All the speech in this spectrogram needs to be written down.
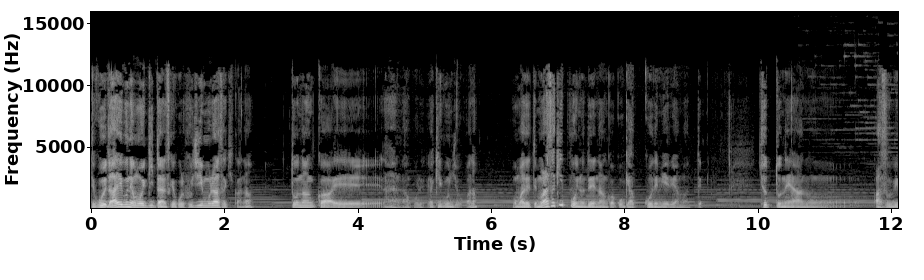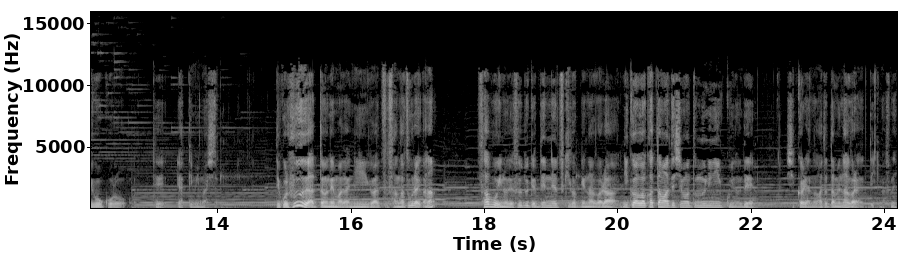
で、これだいぶね、思い切ったんですけど、これ藤井紫かな？となんか、えー、なんやろな、これ、焼き群青かな？を混ぜて、紫っぽいので、なんかこう逆光で見える山って。ちょっとね、あのー、遊び心でやってみました。で、これ冬だったので、まだ2月、3月ぐらいかな？寒いので、そういう時は電熱器かけながら、肉が固まってしまうと塗りにくいので、しっかりあの、温めながらやっていきますね。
